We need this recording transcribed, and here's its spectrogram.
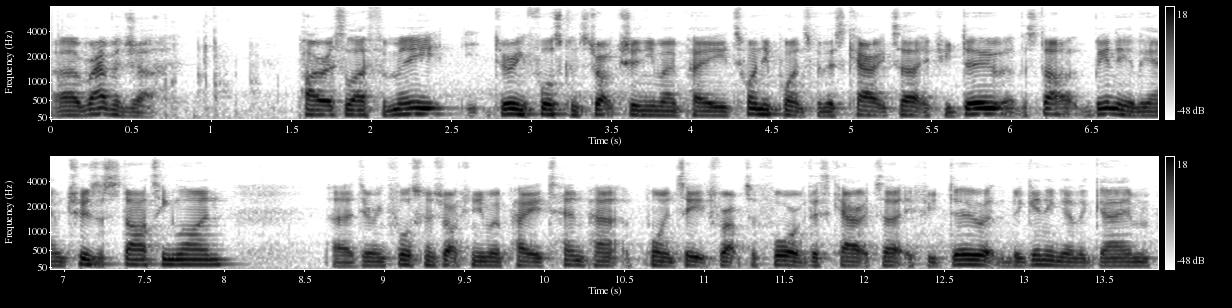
Uh, Ravager. Pirate's Life for me. During force construction, you may pay 20 points for this character. If you do, at the start, beginning of the game, choose a starting line. Uh, during force construction, you may pay 10 points each for up to four of this character. If you do, at the beginning of the game,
